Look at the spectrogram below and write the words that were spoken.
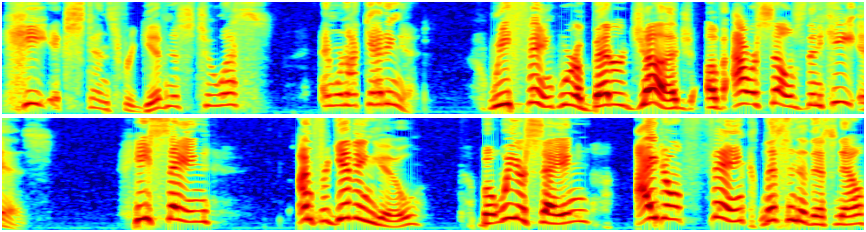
He extends forgiveness to us, and we're not getting it. We think we're a better judge of ourselves than He is. He's saying, I'm forgiving you, but we are saying, I don't think, listen to this now,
